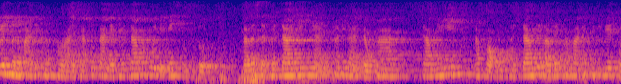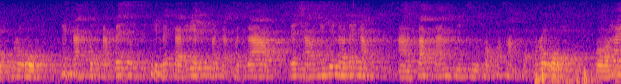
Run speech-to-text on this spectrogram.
ยื่นมือมาที่คุณถวายสาธุการแด่พระเจ้าพระผู้ใหญ่ยิ่งสูงสุดสรรเสริญพระเจ้ายิ่งใหญ่พระธิดาเจ้าค่ะเช้านี้เราขอบคุณพระเจ้าที่เราได้เข้ามาในพิธีเวทของพระองค์ในการทรงนำได้ทรงสถิตและการเรียกที่มาจากพระเจ้าในเช้านี้ที่เราได้นำทรัพย์นั้นคืนสู่ท้องพระคลังของพระองค์ ขอให้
